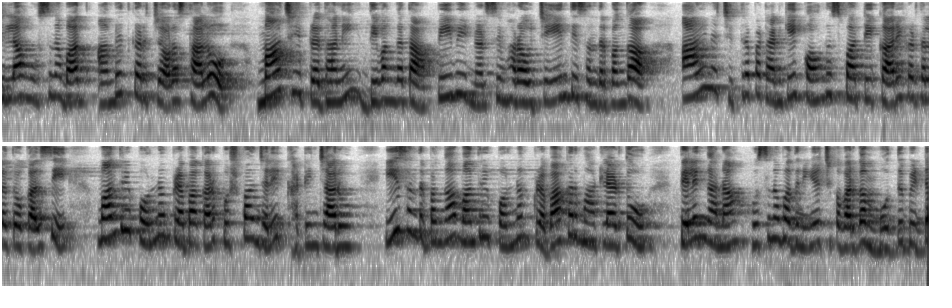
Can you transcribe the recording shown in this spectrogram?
జిల్లా హుస్నాబాద్ అంబేద్కర్ చౌరస్తాలో మాజీ ప్రధాని దివంగత పివి నరసింహారావు జయంతి సందర్భంగా ఆయన చిత్రపటానికి కాంగ్రెస్ పార్టీ కార్యకర్తలతో కలిసి మంత్రి పొన్నం ప్రభాకర్ పుష్పాంజలి ఘటించారు. ఈ సందర్భంగా మంత్రి పొన్నం ప్రభాకర్ మాట్లాడుతూ తెలంగాణ హుస్నాబాద్ నియోజకవర్గం ముద్దుబిడ్డ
